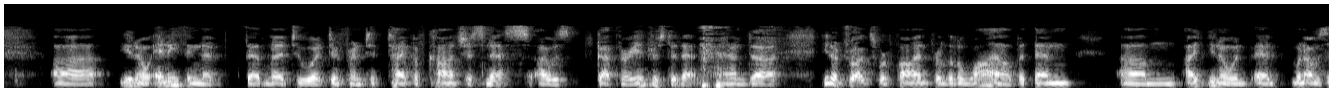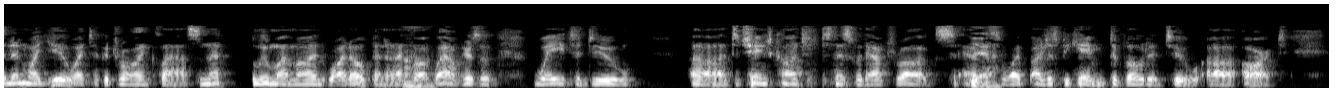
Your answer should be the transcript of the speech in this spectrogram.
uh you know anything that that led to a different type of consciousness i was got very interested in. And uh you know drugs were fine for a little while but then um, I, you know, when, at, when I was in NYU, I took a drawing class and that blew my mind wide open. And I uh-huh. thought, wow, here's a way to do, uh, to change consciousness without drugs. And yeah. so I, I, just became devoted to, uh, art.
